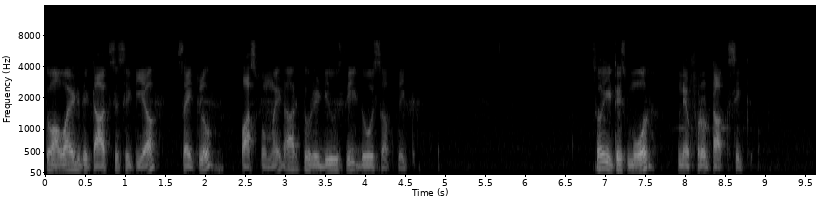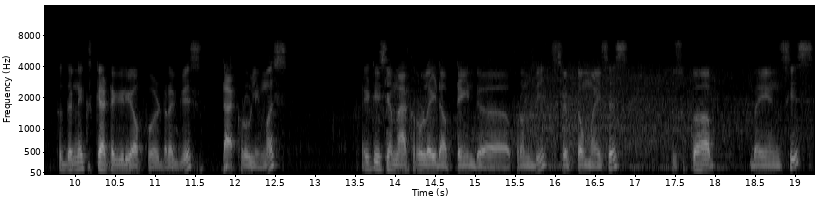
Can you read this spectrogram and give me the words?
to avoid the toxicity of cyclophosphamide or to reduce the dose of it. So it is more nephrotoxic. So the next category of uh, drug is tacrolimus. It is a macrolide obtained uh, from the Streptomyces tsukubaensis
